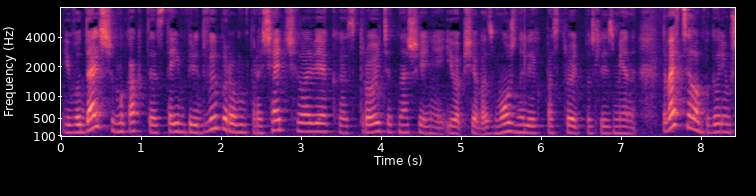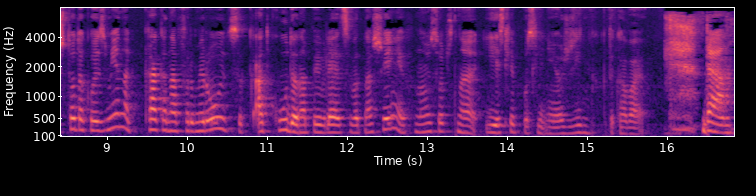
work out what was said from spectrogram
И вот дальше мы как-то стоим перед выбором прощать человека, строить отношения, и вообще, возможно ли их построить после измены. Давай в целом поговорим, что такое измена, как она формируется, откуда она появляется в отношениях, ну и, собственно, есть ли после нее жизнь как таковая. Да,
